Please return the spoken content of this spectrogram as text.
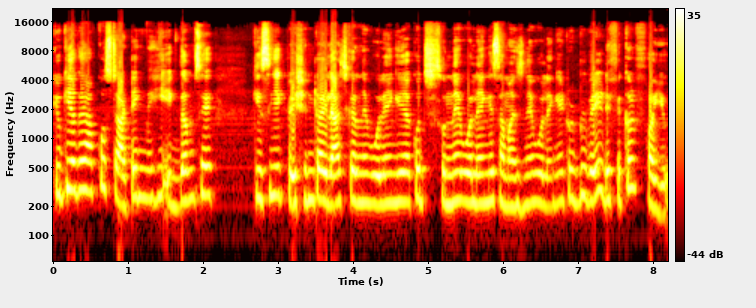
क्योंकि अगर आपको स्टार्टिंग में ही एकदम से किसी एक पेशेंट का इलाज करने बोलेंगे या कुछ सुनने बोलेंगे, समझने बोलेंगे it would be very difficult for you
